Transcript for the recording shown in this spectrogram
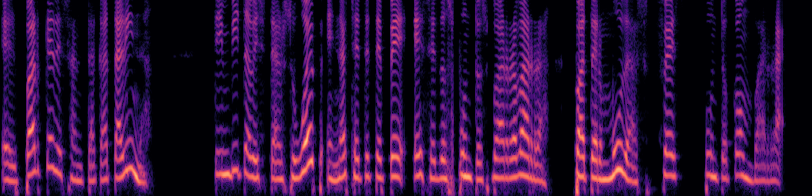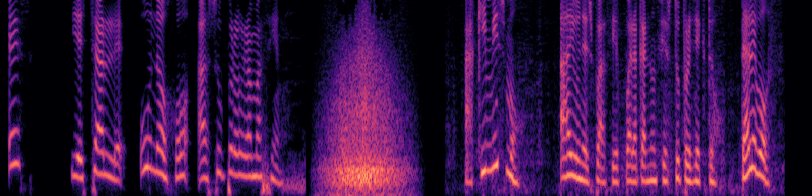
el Parque de Santa Catalina. Te invito a visitar su web en https patermudasfest.com es y echarle un ojo a su programación. Aquí mismo hay un espacio para que anuncies tu proyecto. Dale voz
